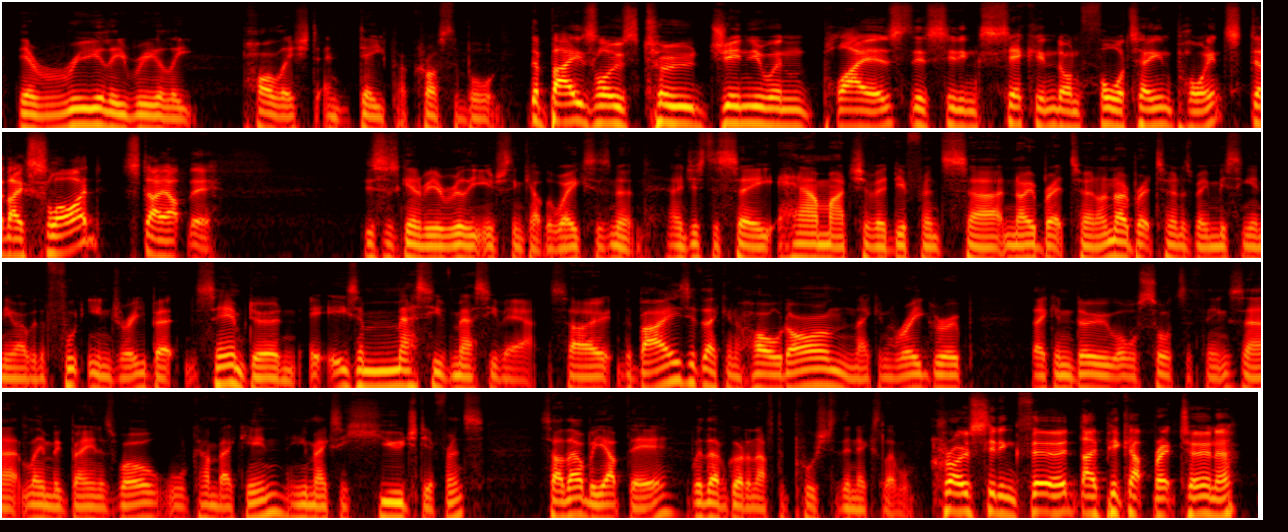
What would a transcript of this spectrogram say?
They're really, really polished and deep across the board. The Bays lose two genuine players. They're sitting second on 14 points. Do they slide? Stay up there this is going to be a really interesting couple of weeks, isn't it? And just to see how much of a difference uh, no Brett Turner. I know Brett Turner's been missing anyway with a foot injury, but Sam Durdin, he's a massive, massive out. So the Bays, if they can hold on, they can regroup, they can do all sorts of things. Uh, Liam McBean as well will come back in. He makes a huge difference. So they'll be up there where they've got enough to push to the next level. Crow sitting third. They pick up Brett Turner.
